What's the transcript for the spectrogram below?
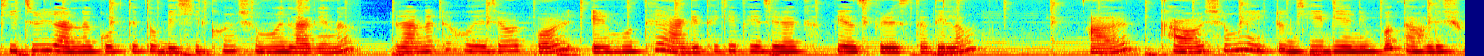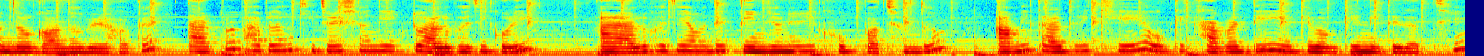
খিচুড়ি রান্না করতে তো বেশিক্ষণ সময় লাগে না। রান্নাটা হয়ে যাওয়ার পর এর মধ্যে আগে থেকে ভেজে রাখা পেঁয়াজ বেরেস্তা দিলাম। আর খাওয়ার সময় একটু ঘি দিয়ে নিব, তাহলে সুন্দর গন্ধ বের হবে। তারপর ভাবলাম খিচুড়ির সঙ্গে একটু আলু ভাজি করি। আর আলু ভাজি আমাদের তিনজনেরই খুব পছন্দ। আমি তাড়াতাড়ি খেয়ে ওকে খাবার দিয়ে ইউকিবাবুকে নিতে যাচ্ছি।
